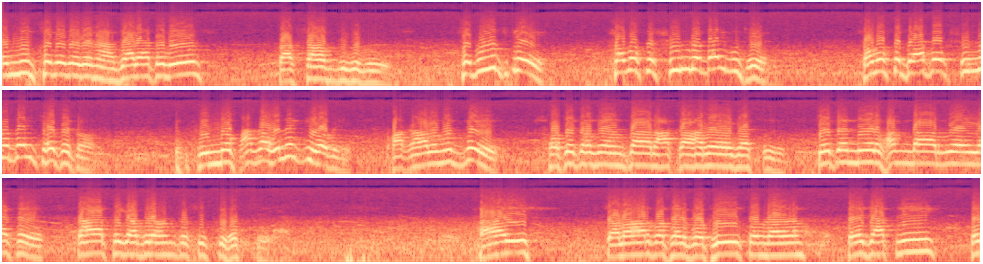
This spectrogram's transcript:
এমনি ছেড়ে দেবে না। যার এত বুঝ, তার সব দিকে বুঝ। সে বুঝকে, সমস্ত শূন্যটাই বুঝে। সমস্ত ব্যাপক শূন্যটাই সচেতন শূন্য ফাঁকা হলে কি হবে? ফাঁকার মধ্যে সচেতনতার আকার রয়ে গেছে, চৈতন্যের ভান্ডার রয়ে গেছে, তার থেকে অপুরন্ত সৃষ্টি হচ্ছে। তাই চলার পথের পথিক তোমরা, হে যাত্রী, হে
